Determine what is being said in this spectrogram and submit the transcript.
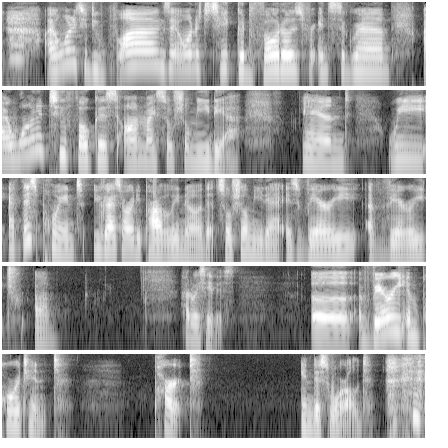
I wanted to do vlogs. I wanted to take good photos for Instagram. I wanted to focus on my social media. And we at this point, you guys already probably know that social media is very a very tr- um, how do I say this? Uh, a very important part in this world.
